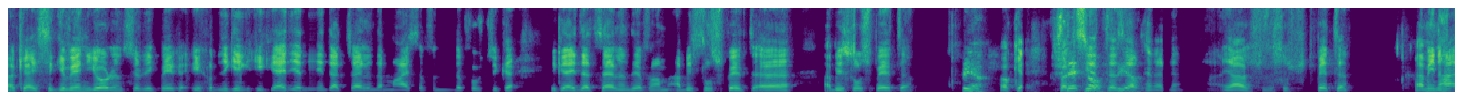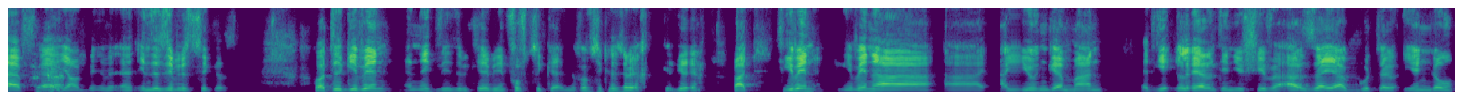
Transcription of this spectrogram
Okay, sie gewinnen Jahren zurück. Ich, ich, hab nicht, ich, ich gehe dir nicht erzählen, der Meister von der 50er. Ich gehe dir erzählen, der von ein bisschen später. Äh, ein bisschen später. Yeah. Okay. Passiert das früher? auch nicht. Ja, später. I mean, uh, Okay. ja, in the 70ers. Hat er gewinn, äh, nicht wie sie in den 50er, in den 50er ist recht, gerecht. Right. Sie gewinn, gewinn a, a, a junger Mann, hat gelernt in Yeshiva, er sei ein guter Engel,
